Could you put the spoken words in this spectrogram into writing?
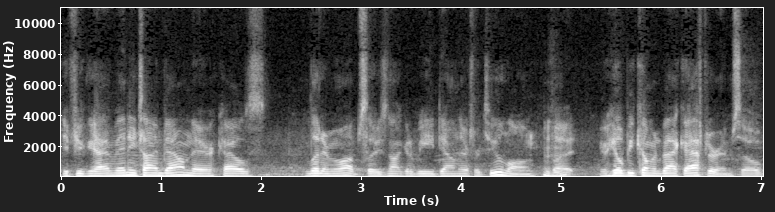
if you can have any time down there, Kyle's letting him up, so he's not going to be down there for too long. Mhm. But you know, he'll be coming back after him. So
